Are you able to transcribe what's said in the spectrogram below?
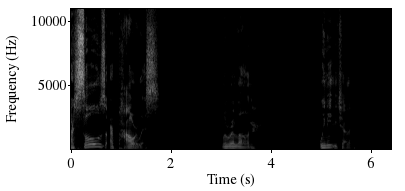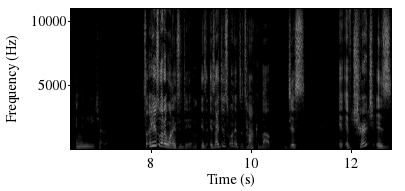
Our souls are powerless when we're alone. We need each other. And we need each other. So here's what I wanted to do is, is I just wanted to talk about just if, church is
